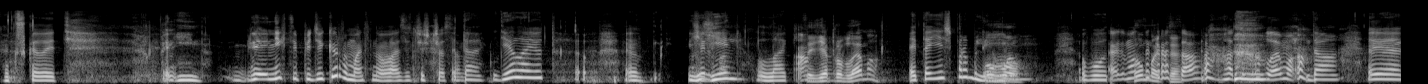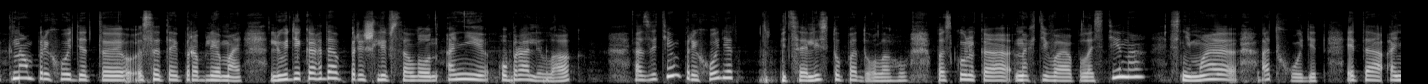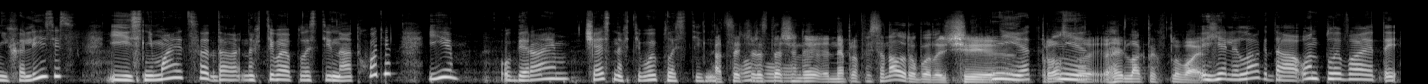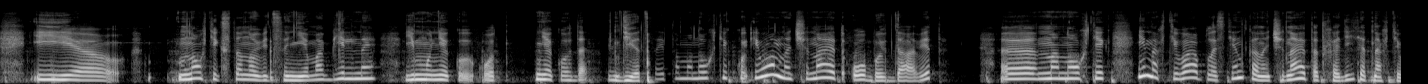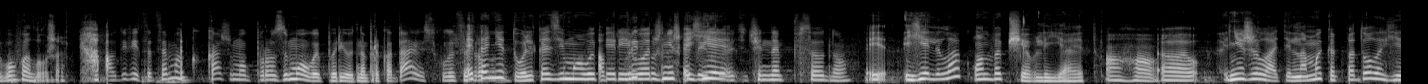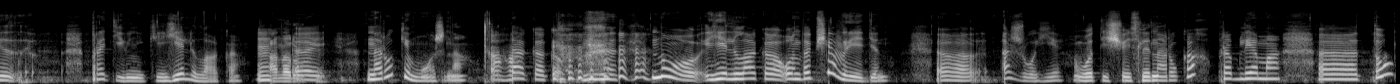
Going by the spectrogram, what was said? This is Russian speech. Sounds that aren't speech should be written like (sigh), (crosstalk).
как сказать, блин, Е, Нігті педикюр ви маєте на увазі, чи що саме? да, делают э, Гель-лак. гель лаки. Це є проблема? Это есть проблема. Ого. Вот. А я думала, це Думаєте? краса, (laughs) а це проблема. (laughs) Да, э, к нам приходят э, с этой проблемой люди, когда пришли в салон, они убрали лак, а затем приходят к специалисту-подологу, поскольку ногтевая пластина, снимая, отходит. Это анихолизис, и снимается, да, ногтевая пластина отходит, и убираем часть ногтевой пластины. А це через Ого. те, що не, не професіонали робили, чи Ні, просто ні. гель-лак так впливає? Гель-лак, да, он плывает, и, и э, ногтик становится немобильный, ему неку, вот, некуда деться этому ногтику, и он начинает, обувь давит э, на ногтик, и ногтевая пластинка начинает отходить от ногтевого ложа. А от дивіться, це ми кажемо про зимовий період, наприклад, да? ось коли це Это зроблено. не только зимовый а влітку период. ж ніжки Е- тикають, чи не все одно? э, Гель-лак, он вообще влияет. Ага. Э, Нежелательно. Мы, как подологи, противники гель-лака. А на Э, руки? На руки можно. Ага. Так как (laughs) ну, гель-лака, он вообще вреден. Э, Ожоги. Вот еще если на руках проблема, э, то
